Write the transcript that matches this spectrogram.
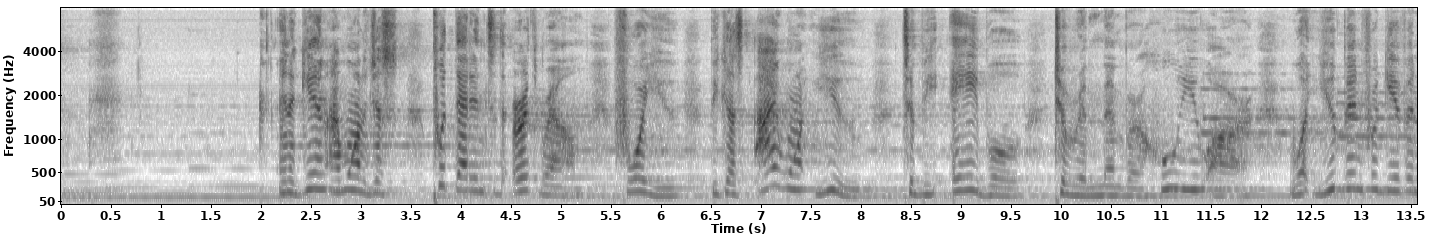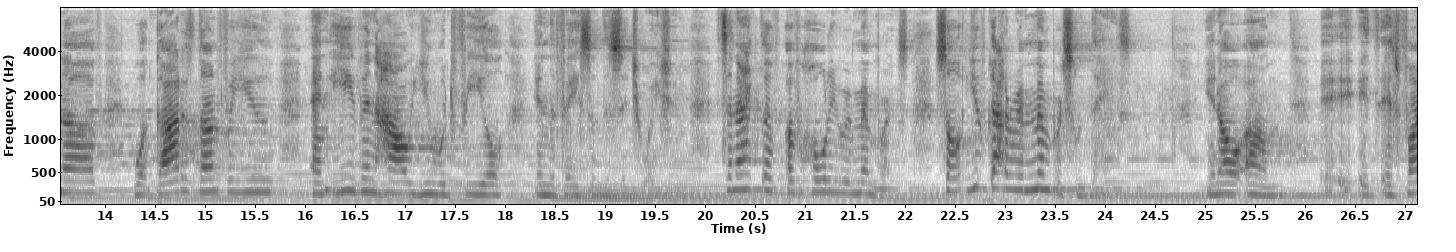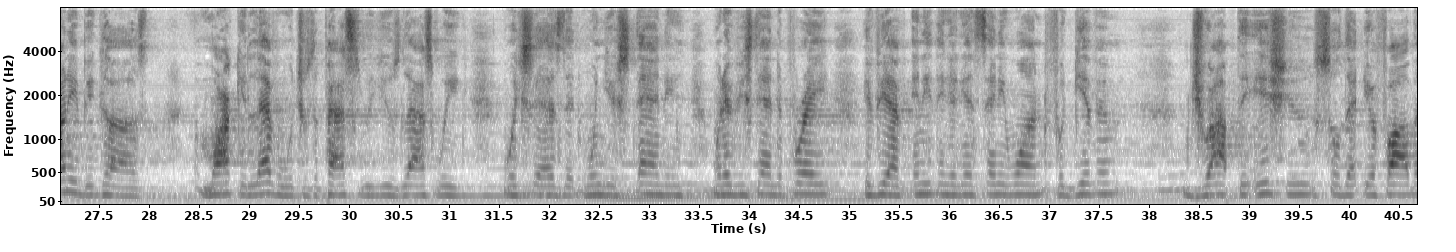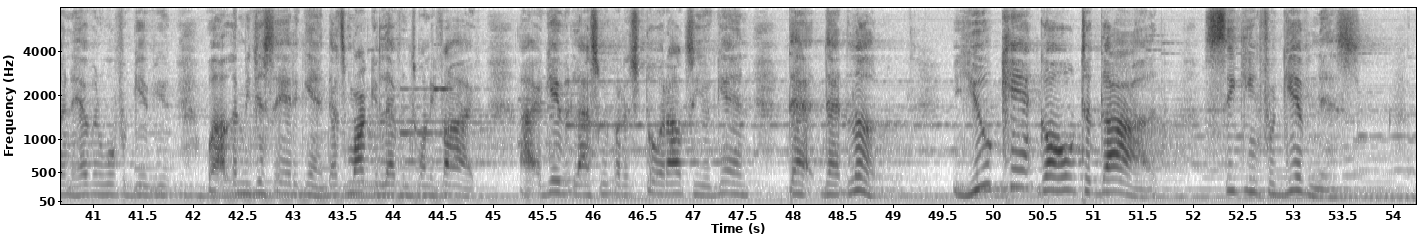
And again, I want to just put that into the earth realm for you because I want you to be able to remember who you are, what you've been forgiven of, what God has done for you, and even how you would feel in the face of the situation. It's an act of, of holy remembrance. So you've got to remember some things. You know, um, it, it, it's funny because Mark 11, which was the passage we used last week, which says that when you're standing, whenever you stand to pray, if you have anything against anyone, forgive him. Drop the issue so that your Father in heaven will forgive you. Well, let me just say it again. That's Mark 11, 25. I gave it last week, but I throw it out to you again. That, that look, you can't go to God seeking forgiveness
